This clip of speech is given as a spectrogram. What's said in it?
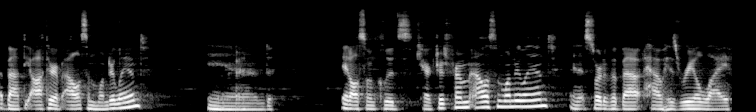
about the author of Alice in Wonderland, and it also includes characters from Alice in Wonderland, and it's sort of about how his real life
